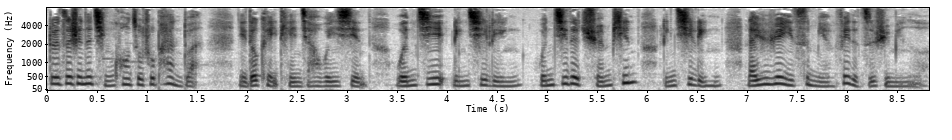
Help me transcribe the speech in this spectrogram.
对自身的情况做出判断，你都可以添加微信文姬零七零，文姬的全拼零七零，来预约一次免费的咨询名额。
